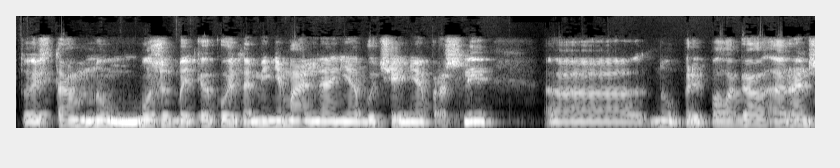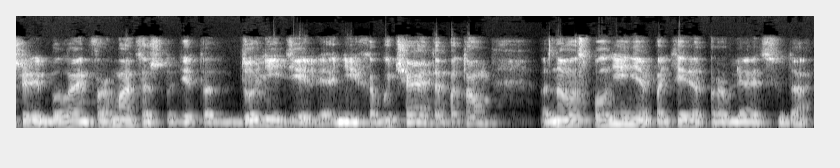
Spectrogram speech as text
То есть там, ну, может быть, какое-то минимальное они обучение прошли, Uh, ну, предполагал, раньше была информация, что где-то до недели они их обучают, а потом на восполнение потерь отправляют сюда.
